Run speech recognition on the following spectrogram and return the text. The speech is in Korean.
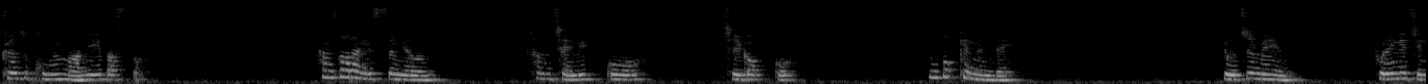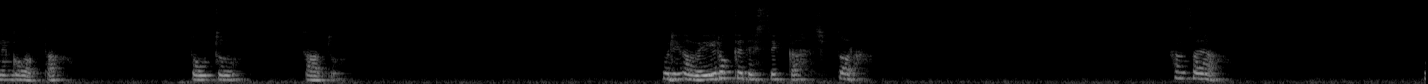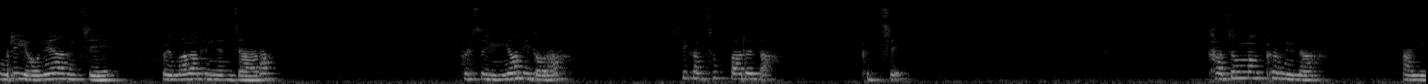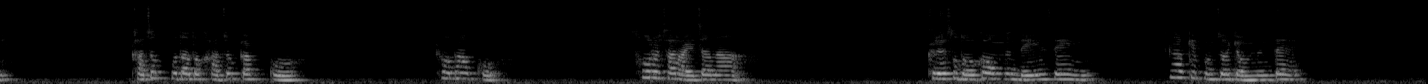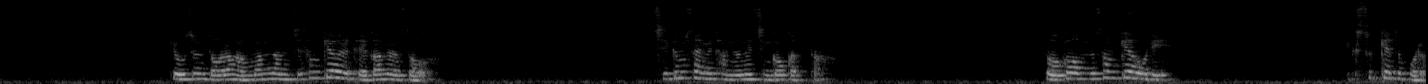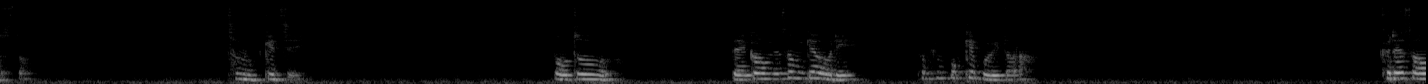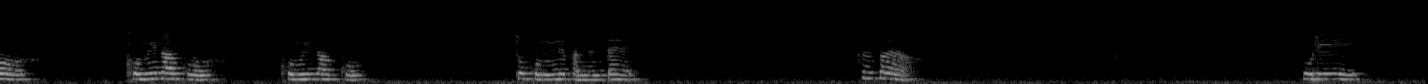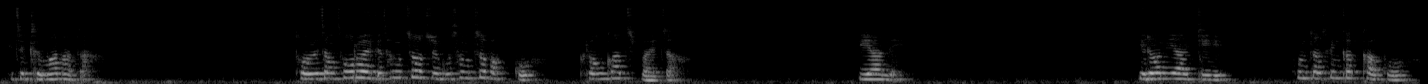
그래서 고민 많이 해봤어. 한서랑 있으면 참 재밌고 즐겁고 행복했는데 요즘엔 불행해지는 것 같아. 너도, 나도. 우리가 왜 이렇게 됐을까 싶더라. 한서야, 우리 연애한 지 얼마나 됐는지 알아? 벌써 6년이더라. 시간 참 빠르다. 그치? 가족만큼이나 아니, 가족보다 더 가족 같고, 편하고, 서로 잘 알잖아. 그래서 너가 없는 내 인생 생각해 본 적이 없는데, 요즘 너랑 안 만난 지 3개월이 돼가면서 지금 삶이 당연해진 것 같아. 너가 없는 3개월이 익숙해져 버렸어. 참 웃기지. 너도 내가 없는 3개월이 좀 행복해 보이더라. 그래서 고민하고 고민하고 또 고민해 봤는데 한서야 우리 이제 그만하자. 더 이상 서로에게 상처 주고 상처받고 그런 거 하지 말자. 미안해. 이런 이야기 혼자 생각하고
